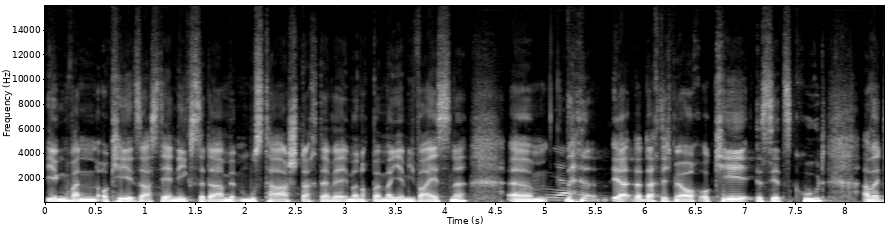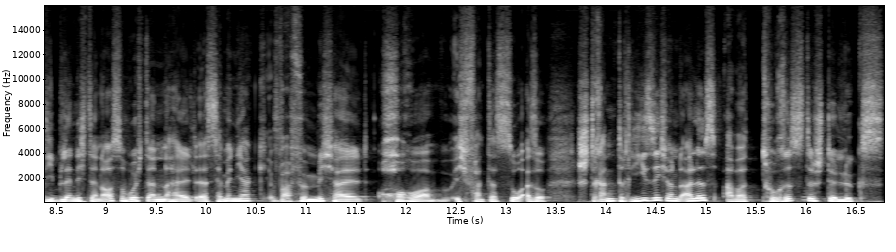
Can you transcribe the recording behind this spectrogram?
irgendwann, okay, saß der Nächste da mit einem Mustache, dachte, er wäre immer noch bei Miami Vice, ne? Ähm, ja. ja, da dachte ich mir auch, okay, ist jetzt gut, aber die blende ich dann aus und wo ich dann halt, äh, Seminyak war für mich halt Horror. Ich fand das so, also Strand riesig und alles, aber touristisch Deluxe,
